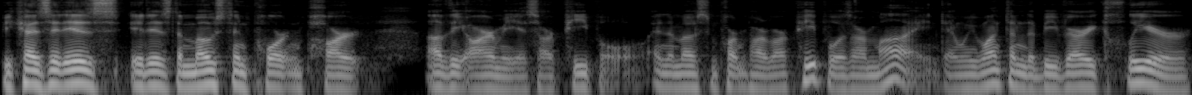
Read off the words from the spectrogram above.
because it is it is the most important part of the army is our people. And the most important part of our people is our mind. And we want them to be very clear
